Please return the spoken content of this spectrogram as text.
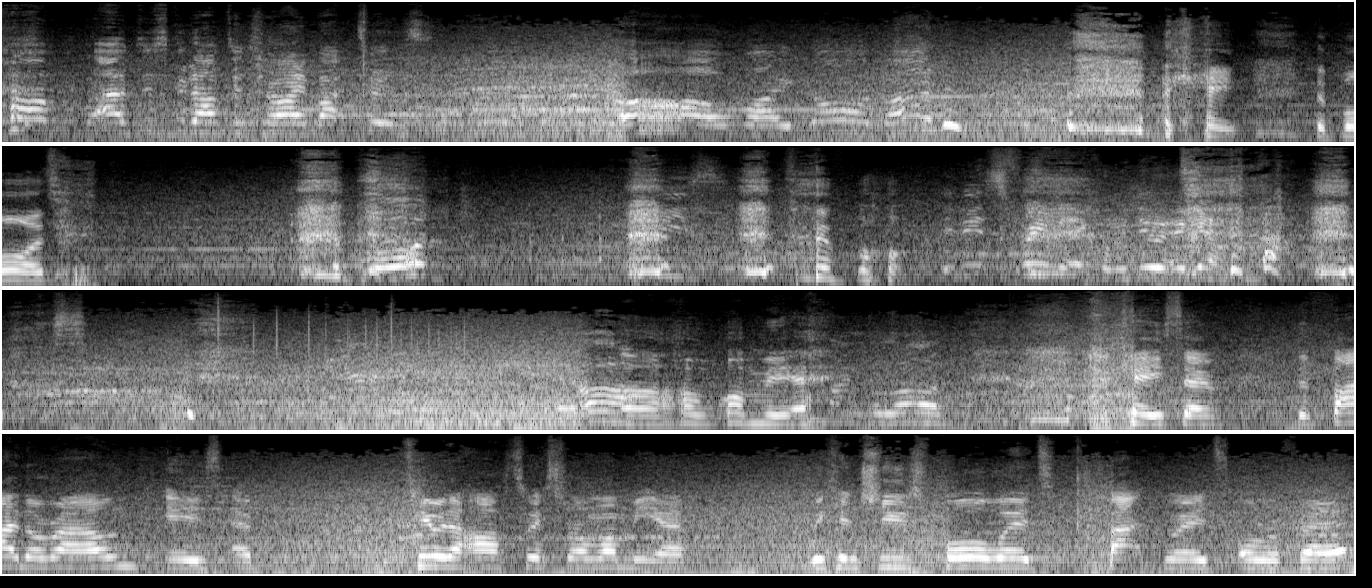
can't, I'm just gonna have to try back twist. Oh my god, man. okay, the board. The board. Please. the board. If it's free, can we do it again? Oh, Oh, one meter. thank the Lord. Okay, so the final round is a two and a half twister on one meter. We can choose forwards, backwards, or reverse.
